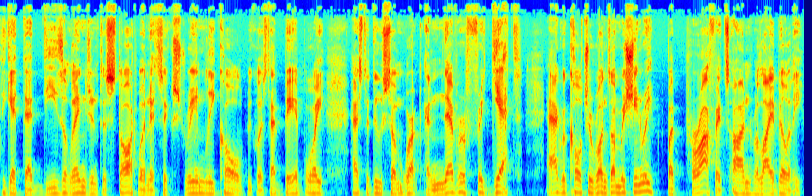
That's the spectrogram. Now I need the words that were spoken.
to get that diesel engine to start when it's extremely cold, because that bad boy has to do some work. And never forget, agriculture runs on machinery, but profits on reliability.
